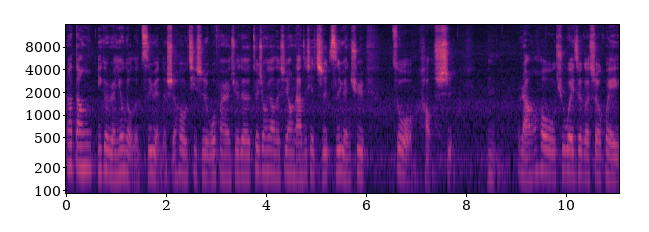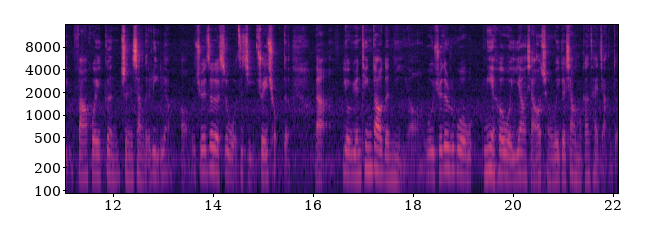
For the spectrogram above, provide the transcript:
那当一个人拥有了资源的时候，其实我反而觉得最重要的是要拿这些资资源去做好事，嗯，然后去为这个社会发挥更正向的力量啊。我觉得这个是我自己追求的。那有缘听到的你啊，我觉得如果你也和我一样想要成为一个像我们刚才讲的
